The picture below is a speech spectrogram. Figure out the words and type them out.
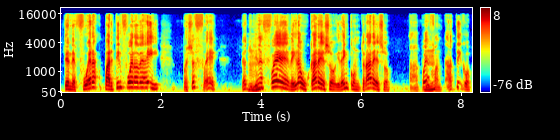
¿Entiendes? Fuera, partir fuera de ahí, pues eso es fe. Tú tienes fe de ir a buscar eso y de encontrar eso. Ah, pues fantástico.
